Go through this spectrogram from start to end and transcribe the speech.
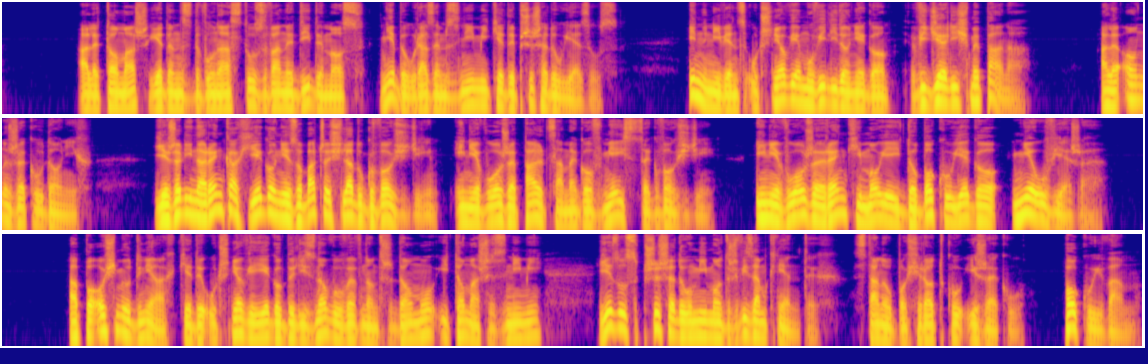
Ale Tomasz, jeden z dwunastu, zwany Didymos, nie był razem z nimi, kiedy przyszedł Jezus. Inni więc uczniowie mówili do niego: Widzieliśmy Pana. Ale on rzekł do nich: Jeżeli na rękach jego nie zobaczę śladu gwoździ i nie włożę palca mego w miejsce gwoździ i nie włożę ręki mojej do boku jego, nie uwierzę. A po ośmiu dniach, kiedy uczniowie jego byli znowu wewnątrz domu i Tomasz z nimi, Jezus przyszedł mimo drzwi zamkniętych, stanął pośrodku i rzekł: Pokój wam.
